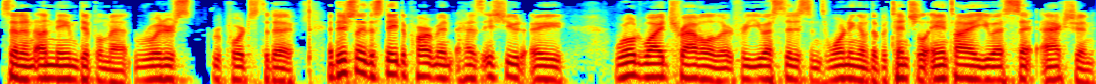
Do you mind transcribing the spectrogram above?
said an unnamed diplomat. Reuters reports today. Additionally, the State Department has issued a worldwide travel alert for U.S. citizens, warning of the potential anti-U.S. action.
